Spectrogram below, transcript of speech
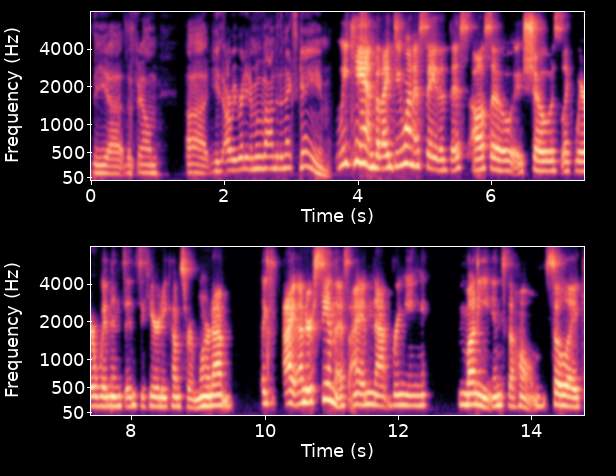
the uh, the film. Uh, you, are we ready to move on to the next game? We can, but I do want to say that this also shows like where women's insecurity comes from. We're not like I understand this. I am not bringing money into the home. So like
